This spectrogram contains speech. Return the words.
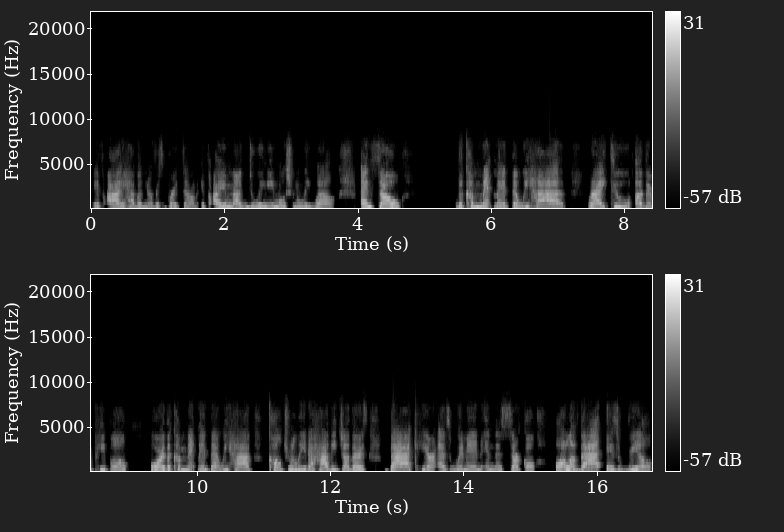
if I have a nervous breakdown, if I am not doing emotionally well. And so the commitment that we have, right, to other people or the commitment that we have culturally to have each other's back here as women in this circle, all of that is real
